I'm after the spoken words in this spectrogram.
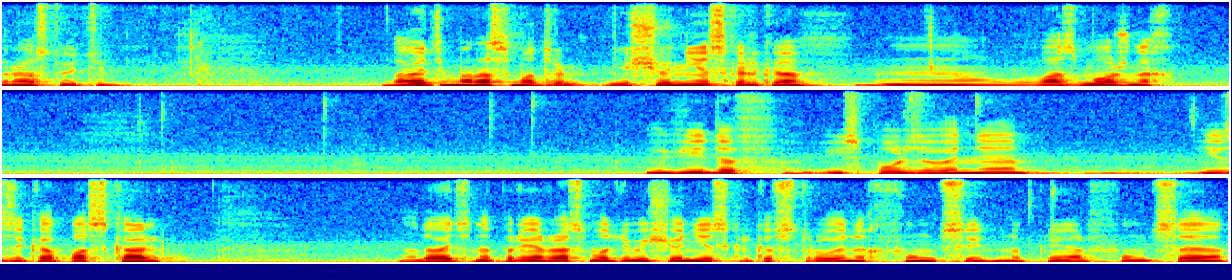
Здравствуйте. Давайте мы рассмотрим еще несколько возможных видов использования языка Паскаль. Ну, давайте, например, рассмотрим еще несколько встроенных функций. Например, функция,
